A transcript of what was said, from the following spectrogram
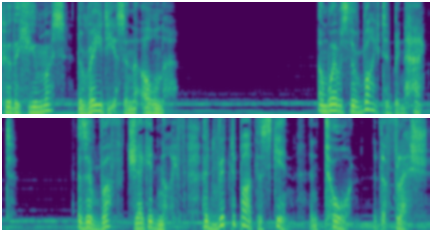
through the humerus, the radius, and the ulna. And whereas the right had been hacked, as a rough, jagged knife had ripped apart the skin and torn at the flesh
